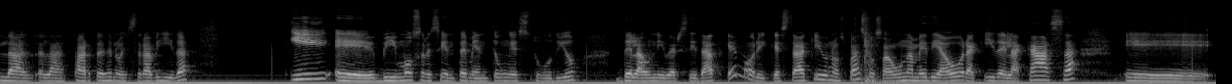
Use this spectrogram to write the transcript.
las partes de nuestra vida. Y eh, vimos recientemente un estudio de la Universidad Emory, que está aquí unos pasos, a una media hora aquí de la casa, eh,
